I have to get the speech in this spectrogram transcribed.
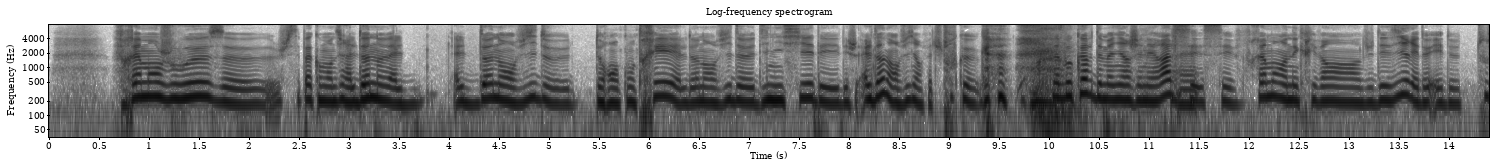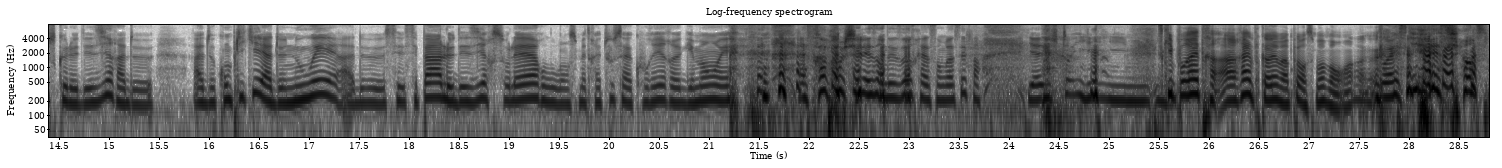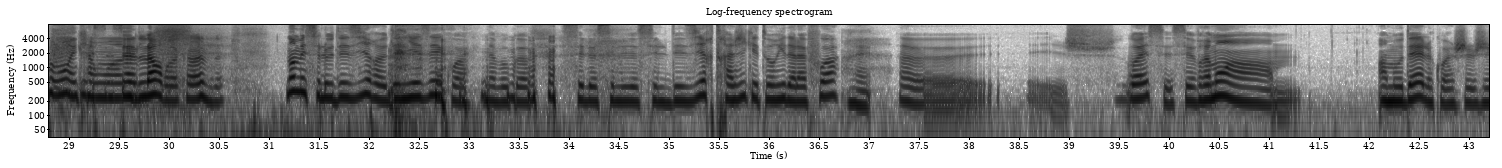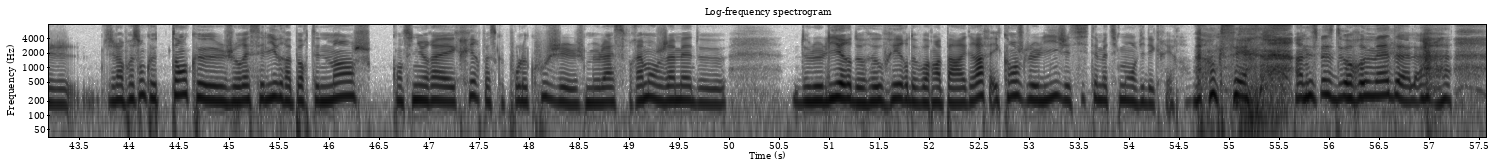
vraiment joueuse. euh, je sais pas comment dire. Elle donne, elle, elle donne envie de, de rencontrer, elle donne envie de- d'initier des, des choses. Elle donne envie, en fait. Je trouve que Nabokov, de manière générale, Ouais. c'est- c'est vraiment un écrivain du désir et de, et de tout ce que le désir a de à de compliqué, à de nouer, à de c'est c'est pas le désir solaire où on se mettrait tous à courir euh, gaiement et à se rapprocher les uns des autres et à s'embrasser. Enfin, y a, je Ce qui pourrait être un rêve quand même un peu en ce moment. hein. ouais, ce qui qui en ce moment est clairement C'est de l'ordre quand même. Non, mais c'est le désir euh, déniaisé, quoi, Nabokov. C'est le, c'est le, c'est le désir tragique et torride à la fois. Ouais. Euh, je- ouais, c'est c'est vraiment un, un modèle, quoi. J'ai l'impression que tant que j'aurai ces livres à portée de main, je continuerai à écrire parce que pour le coup, je me lasse vraiment jamais de de le lire, de réouvrir, de voir un paragraphe. Et quand je le lis, j'ai systématiquement envie d'écrire. Donc c'est un espèce de remède à la,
